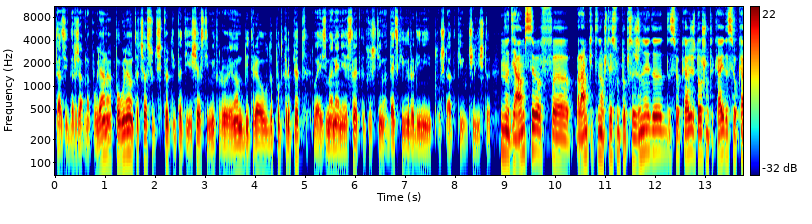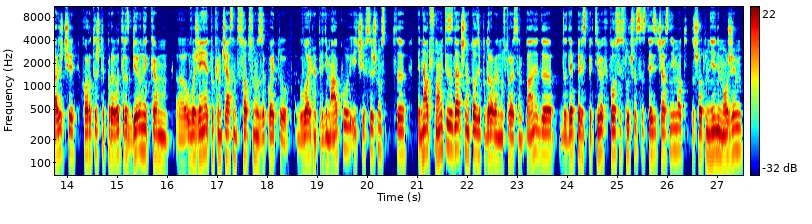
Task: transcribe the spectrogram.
тази държавна поляна. По-голямата част от 4, 5 и 6 микрорайон би трябвало да подкрепят това изменение, след като ще има детски градини, площадки, училища. Надявам се в рамките на общественото обсъждане да, да се окаже точно така и да се окаже, че хората ще проявят разбиране към уважението към частната собственост, за което говорихме преди малко и че всъщност всъщност една от основните задачи на този подробен устройствен план е да даде перспектива какво се случва с тези частни имоти. Защото ние не можем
